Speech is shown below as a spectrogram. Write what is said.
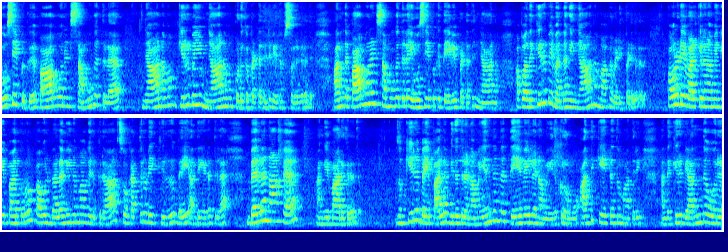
யோசேப்புக்கு பார்வோனின் சமூகத்தில் ஞானமும் கிருபையும் ஞானமும் கொடுக்கப்பட்டது என்று வேதம் சொல்லுகிறது. அந்த பார்வோனின் சமூகத்தில் யோசேப்புக்கு தேவைப்பட்டது ஞானம். அப்போ அந்த கிருபை வந்து அங்கே ஞானமாக வெளிப்படுகிறது. பவுலுடைய வாழ்க்கையில நம்ம இங்கே பார்க்கிறோம்? பவுல் பலவீனமாக இருக்கிறார். ஸோ கத்தருடைய கிருபை அந்த இடத்துல பலனாக அங்கே மாறுகிறது. ஸோ கிருபை பல விதத்தில் நம்ம எந்தெந்த தேவையில் நம்ம இருக்கிறோமோ அது கேட்டது மாதிரி அந்த கிருபை அந்த ஒரு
